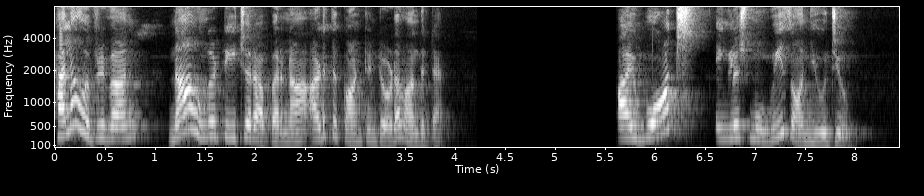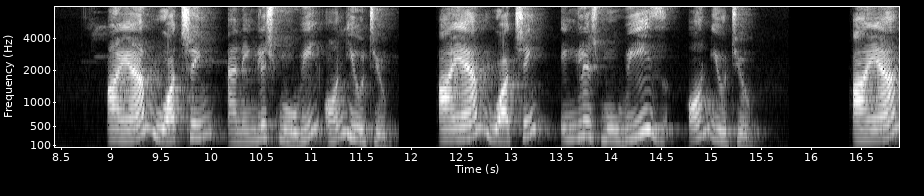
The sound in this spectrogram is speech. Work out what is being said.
ஹலோ எவ்ரிவன் நான் உங்கள் டீச்சர் அப்பர்னா அடுத்த கான்டென்ட்டோட வந்துட்டேன் ஐ வாட்ச் இங்கிலீஷ் மூவிஸ் ஆன் யூடியூப் ஐ ஆம் வாட்சிங் அன் இங்கிலீஷ் மூவி ஆன் யூடியூப் ஐ ஆம் வாட்சிங் இங்கிலீஷ் மூவிஸ் ஆன் யூடியூப் I am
